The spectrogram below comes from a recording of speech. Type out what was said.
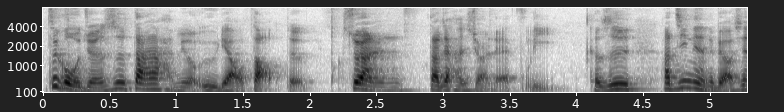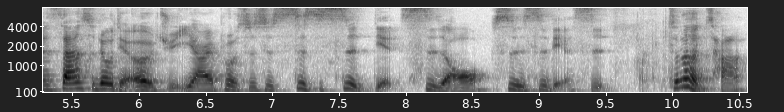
这个我觉得是大家还没有预料到的。虽然大家很喜欢莱弗利，可是他今年的表现三十六点二局，ERA Plus 是四十四点四哦，四十四点四，真的很差，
